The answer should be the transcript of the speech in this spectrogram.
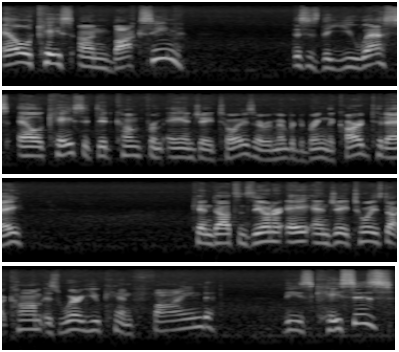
L case unboxing. This is the USL case. It did come from A&J Toys. I remembered to bring the card today. Ken Dodson's the owner. ANJToys.com is where you can find these cases.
